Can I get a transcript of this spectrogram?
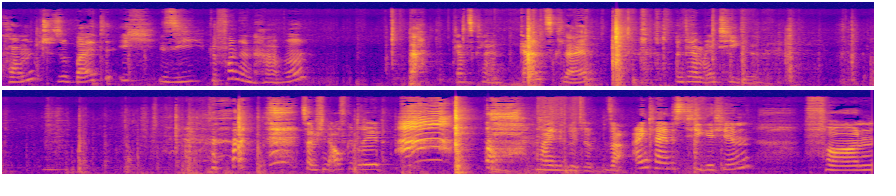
kommt, sobald ich sie gefunden habe. Da, ganz klein, ganz klein. Und wir haben ein Tiegel. Jetzt habe ich ihn aufgedreht. Ah! Oh, meine Güte. So, ein kleines Tiegelchen von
